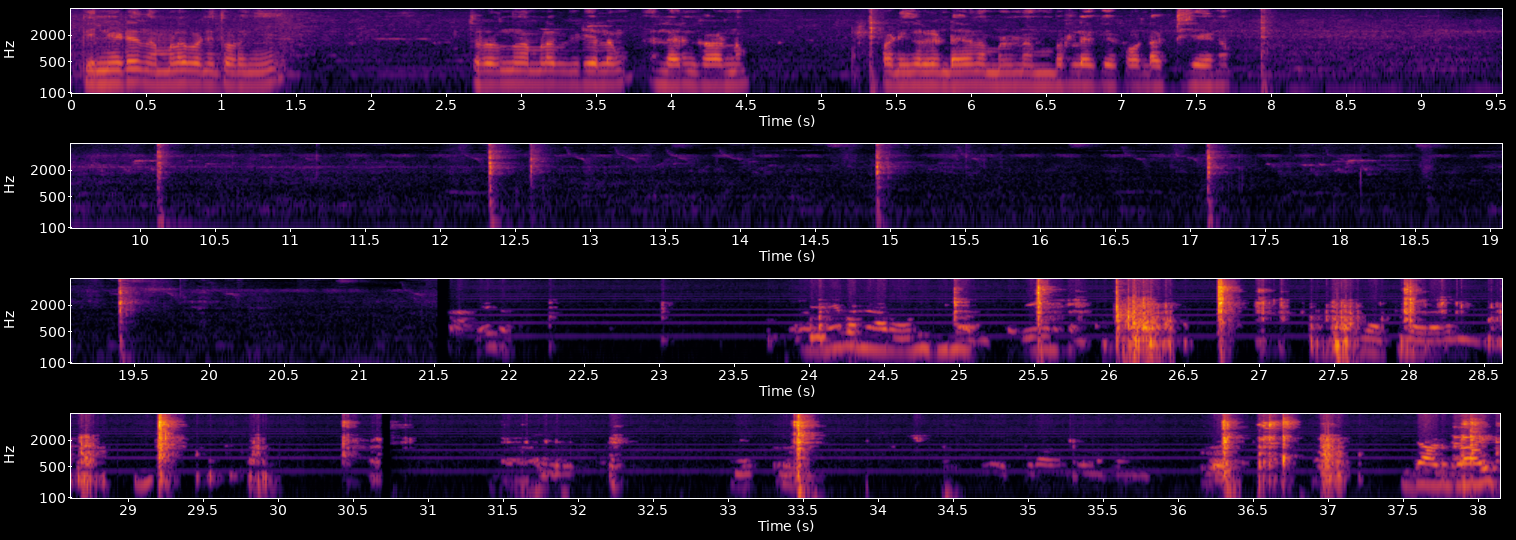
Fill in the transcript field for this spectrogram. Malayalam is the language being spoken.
പിന്നീട് നമ്മൾ പണി തുടങ്ങി. തുടർന്ന് നമ്മളെ വീഡിയോ എല്ലാം എല്ലാവരും കാണണം. പണികളുണ്ടായാൽ നമ്മൾ നമ്പറിലേക്ക് കോണ്ടാക്ട് ചെയ്യണം. that guys.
